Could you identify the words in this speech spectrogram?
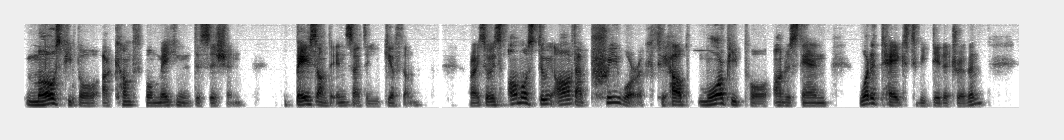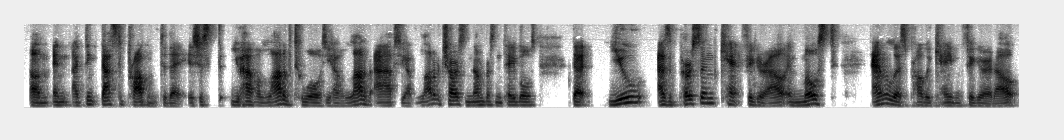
most people are comfortable making the decision based on the insights that you give them. Right. So it's almost doing all that pre work to help more people understand what it takes to be data driven. Um, and I think that's the problem today. It's just you have a lot of tools, you have a lot of apps, you have a lot of charts and numbers and tables that you as a person can't figure out. And most analysts probably can't even figure it out.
